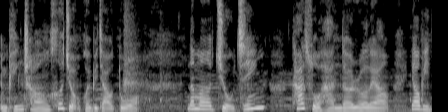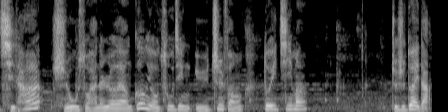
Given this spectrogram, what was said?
嗯，平常喝酒会比较多。那么酒精它所含的热量，要比其他食物所含的热量更有促进于脂肪堆积吗？这是对的。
